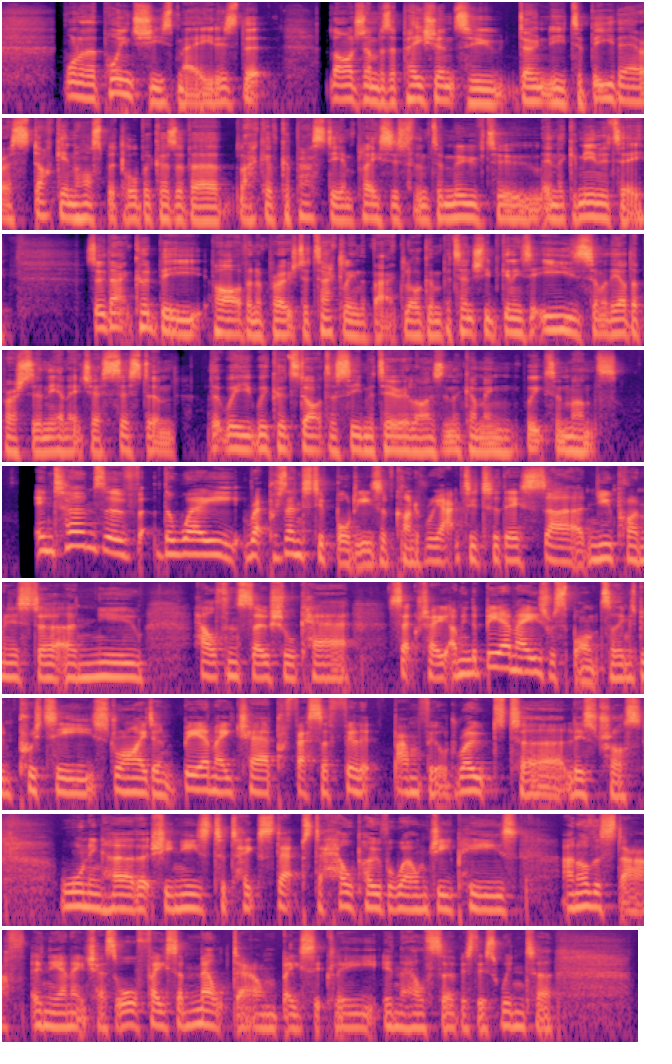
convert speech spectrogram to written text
One of the points she's made is that large numbers of patients who don't need to be there are stuck in hospital because of a lack of capacity and places for them to move to in the community. So that could be part of an approach to tackling the backlog and potentially beginning to ease some of the other pressures in the NHS system that we, we could start to see materialise in the coming weeks and months. In terms of the way representative bodies have kind of reacted to this uh, new Prime Minister and new Health and Social Care Secretary, I mean, the BMA's response, I think, has been pretty strident. BMA Chair Professor Philip Banfield wrote to Liz Truss warning her that she needs to take steps to help overwhelm GPs and other staff in the NHS or face a meltdown, basically, in the health service this winter.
